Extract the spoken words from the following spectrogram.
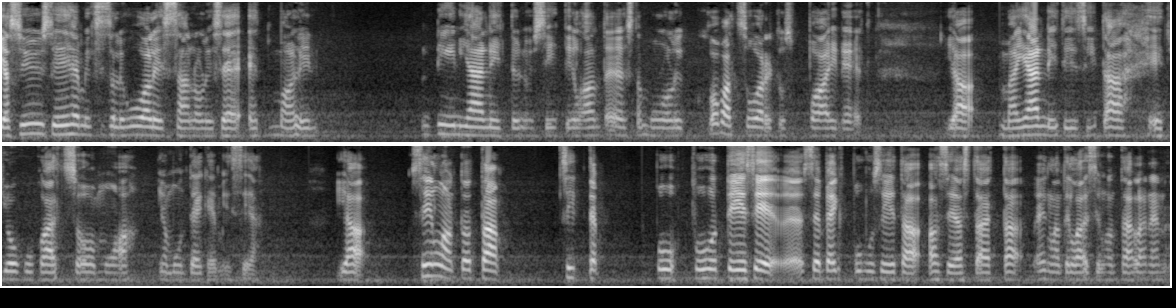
Ja syy siihen, miksi se oli huolissaan, oli se, että mä olin niin jännittynyt siitä tilanteesta. Mulla oli kovat suorituspaineet ja mä jännitin sitä, että joku katsoo mua ja mun tekemisiä. Ja silloin tota, sitten puhuttiin, se, se Bengt puhui siitä asiasta, että englantilaisilla on tällainen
